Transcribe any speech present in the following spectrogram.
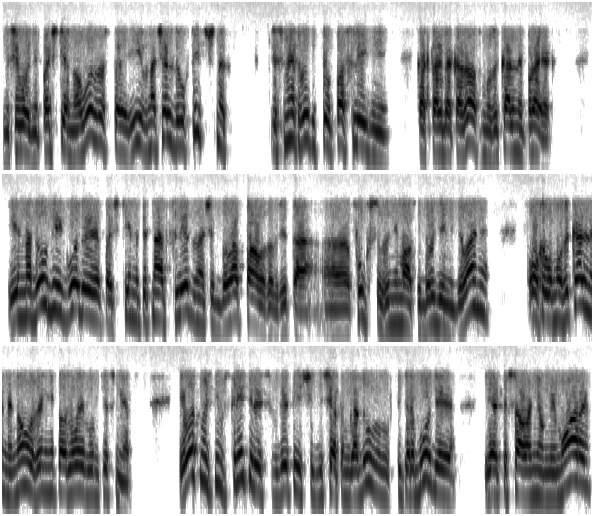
на сегодня почтенного возраста, и в начале 2000-х и выпустил последний, как тогда казалось, музыкальный проект. И на долгие годы, почти на 15 лет, значит, была пауза взята. Э, Фукс занимался другими делами, около музыкальными, но уже не под лейблом Тисмет. И вот мы с ним встретились в 2010 году в Петербурге. Я писал о нем мемуары,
